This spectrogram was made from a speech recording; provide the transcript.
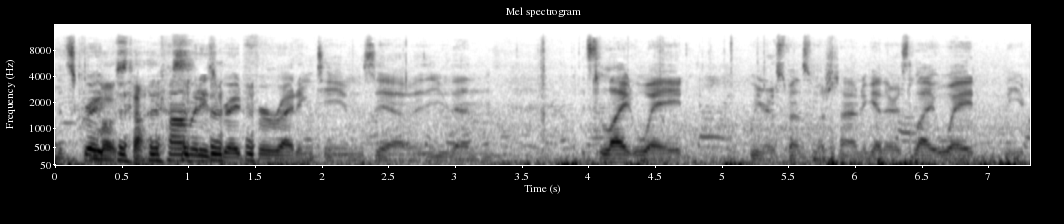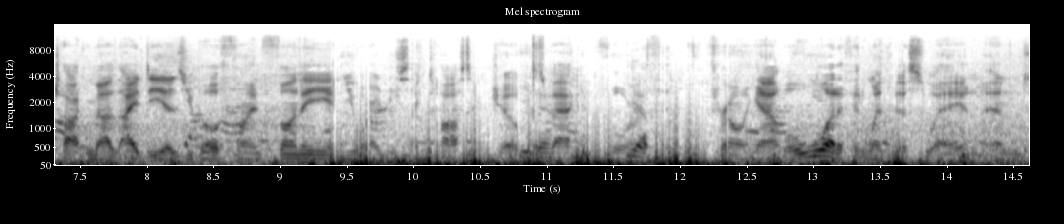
It's great. most times. Comedy's great for writing teams. Yeah, you then it's lightweight. We don't spend so much time together. It's lightweight. You're talking about ideas you both find funny, and you are just like tossing jokes Yeah. back and forth, Yep. and throwing out. Well, what if it went this way? And and,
